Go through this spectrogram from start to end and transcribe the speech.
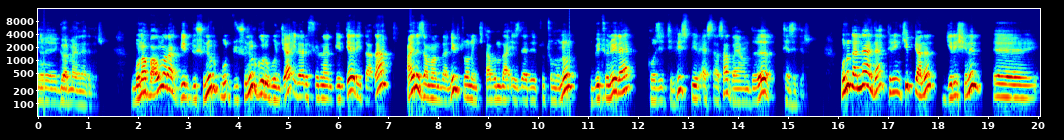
e, görmeleridir. Buna bağlı olarak bir düşünür, bu düşünür grubunca ileri sürülen bir diğer iddiada aynı zamanda Newton'un kitabında izlediği tutumunun bütünüyle pozitivist bir esasa dayandığı tezidir. Bunu da nerede? Principia'nın girişinin e,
